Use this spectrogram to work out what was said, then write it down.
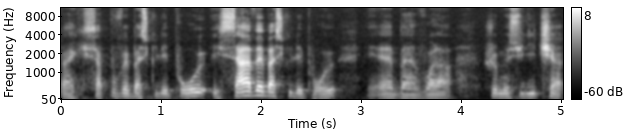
ben, ça pouvait basculer pour eux, et ça avait basculé pour eux, et ben voilà, je me suis dit, tiens,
